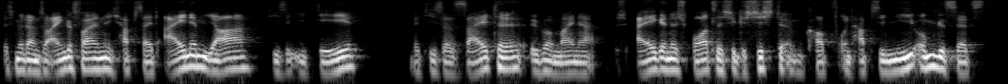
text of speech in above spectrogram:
ist mir dann so eingefallen, ich habe seit einem Jahr diese Idee mit dieser Seite über meine eigene sportliche Geschichte im Kopf und habe sie nie umgesetzt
